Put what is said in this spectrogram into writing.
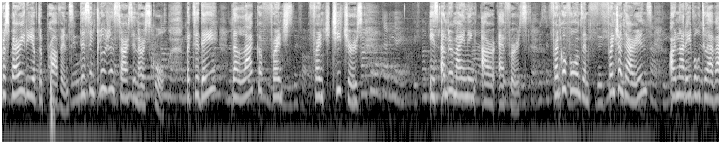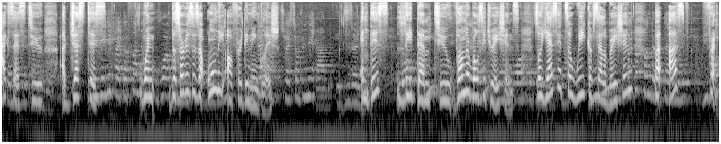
prosperity of the province. This inclusion starts in our school. But today, the lack of French, French teachers is undermining our efforts. Francophones and French Ontarians are not able to have access to uh, justice when the services are only offered in English. and this lead them to vulnerable situations. So yes, it's a week of celebration, but us Fran-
